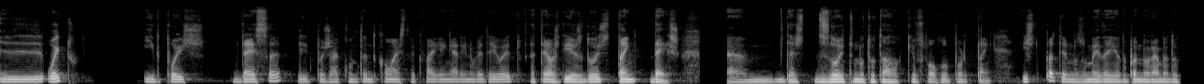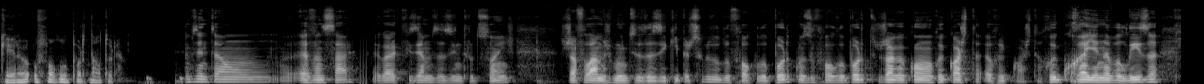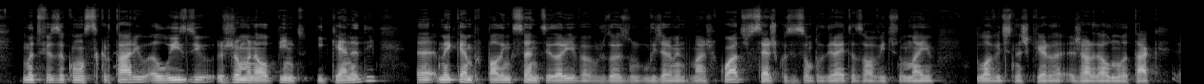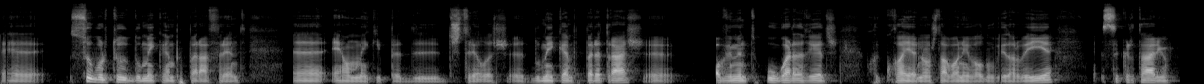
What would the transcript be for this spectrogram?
uh, 8 e depois dessa, e depois já contando com esta que vai ganhar em 98, até aos dias de hoje tem 10. Um, das 18 no total que o Futebol Clube Porto tem. Isto para termos uma ideia do panorama do que era o Futebol Clube Porto na altura. Vamos então avançar, agora que fizemos as introduções. Já falámos muito das equipas, sobretudo do Foco do Porto, mas o Foco do Porto joga com Rui Costa, uh, Rui Costa, Rui Correia na baliza, uma defesa com o secretário, Aloísio, João Manuel Pinto e Kennedy. Uh, meio campo, Paulinho Santos e Doriva, os dois ligeiramente mais recuados. Sérgio Conceição pela direita, Zalvites no meio, Lovic na esquerda, Jardel no ataque. Uh, sobretudo do meio campo para a frente. Uh, é uma equipa de, de estrelas. Do meio campo para trás, Obviamente o guarda-redes Rui Correia não estava ao nível do Vitor Bahia. Secretário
